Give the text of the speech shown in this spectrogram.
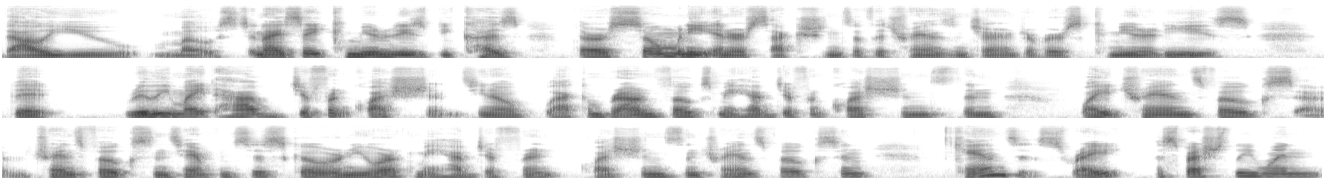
value most. And I say communities because there are so many intersections of the trans and gender diverse communities that really might have different questions. You know, black and brown folks may have different questions than white trans folks, uh, trans folks in San Francisco or New York may have different questions than trans folks in Kansas, right? Especially when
